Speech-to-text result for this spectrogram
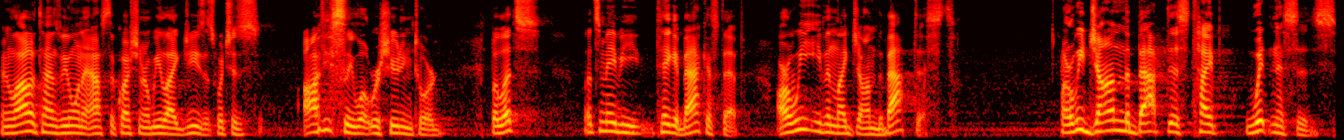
and a lot of times we want to ask the question, are we like Jesus? Which is obviously what we're shooting toward. But let's, let's maybe take it back a step. Are we even like John the Baptist? Are we John the Baptist type witnesses?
